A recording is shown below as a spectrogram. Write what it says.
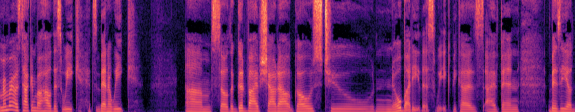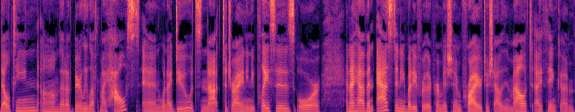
remember, I was talking about how this week, it's been a week. Um, so the good vibes shout out goes to nobody this week because I've been busy adulting um, that I've barely left my house. And when I do, it's not to try any new places or, and I haven't asked anybody for their permission prior to shouting them out. I think I'm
